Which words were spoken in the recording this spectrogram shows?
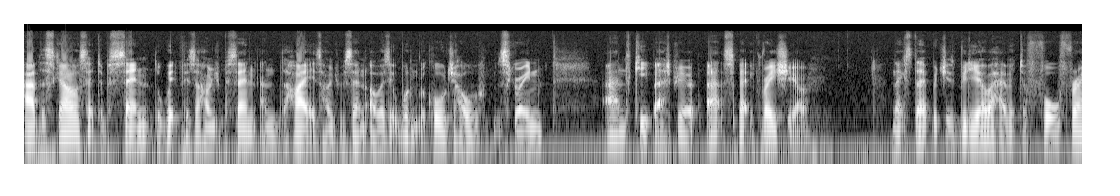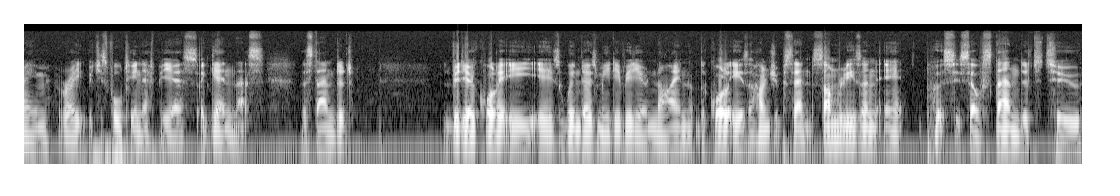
I have the scale set to percent, the width is 100% and the height is 100%, otherwise it wouldn't record your whole screen. And keep aspect ratio. Next step, which is video, I have it to full frame rate, which is 14 FPS. Again, that's the standard. Video quality is Windows Media Video 9. The quality is 100%. Some reason it puts itself standard to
